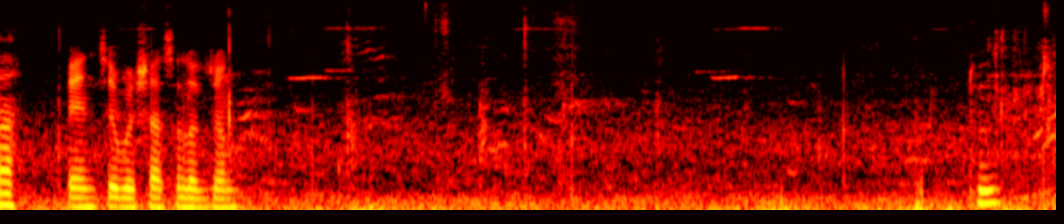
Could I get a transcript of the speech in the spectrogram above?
হ্যাঁ বেঞ্চে বসে আছে লোকজন। Two, two.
